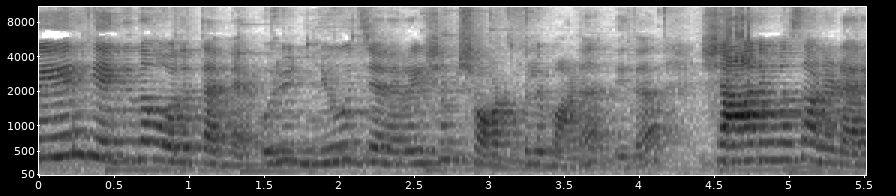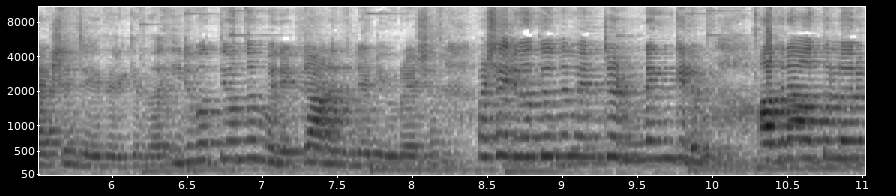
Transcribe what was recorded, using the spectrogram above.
പേര് കേൾക്കുന്ന പോലെ തന്നെ ഒരു ന്യൂ ജനറേഷൻ ഷോർട്ട് ഫിലിമാണ് ഇത്. ഷാനിമസ് ആണ് ഡയറക്ഷൻ ചെയ്തിരിക്കുന്നത്. ഇരുപത്തിയൊന്ന് മിനിറ്റ് ആണ് ഇതിന്റെ ഡ്യൂറേഷൻ പക്ഷേ ഇരുപത്തിയൊന്ന് മിനിറ്റ് ഉണ്ടെങ്കിലും അതിനകത്തുള്ള ഒരു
